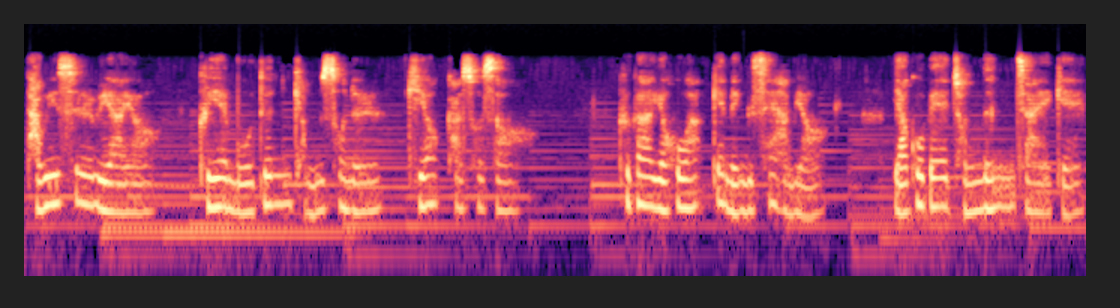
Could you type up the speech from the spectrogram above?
다윗을 위하여 그의 모든 겸손을 기억하소서. 그가 여호와께 맹세하며 야곱의 전능자에게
